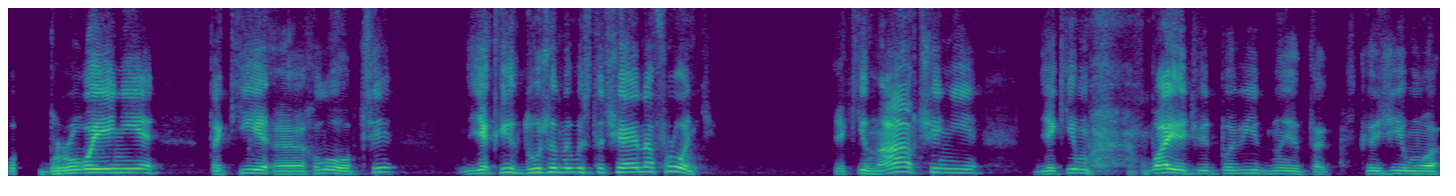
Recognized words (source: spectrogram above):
озброєні такі е, хлопці, яких дуже не вистачає на фронті, які навчені, які мають відповідні, так скажімо,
